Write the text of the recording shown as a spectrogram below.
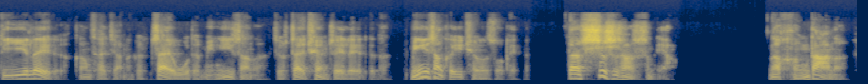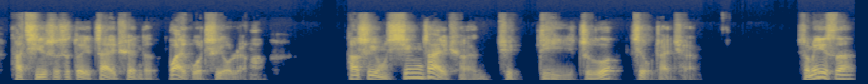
第一类的，刚才讲那个债务的名义上的，就是债券这一类的呢，名义上可以全额索赔的，但事实上是什么样？那恒大呢，它其实是对债券的外国持有人啊，它是用新债权去抵折旧债权，什么意思呢？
